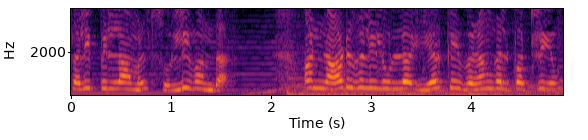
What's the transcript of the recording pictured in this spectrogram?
சலிப்பில்லாமல் சொல்லி வந்தார். அந்நாடுகளில் உள்ள இயற்கை வளங்கள் பற்றியும்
